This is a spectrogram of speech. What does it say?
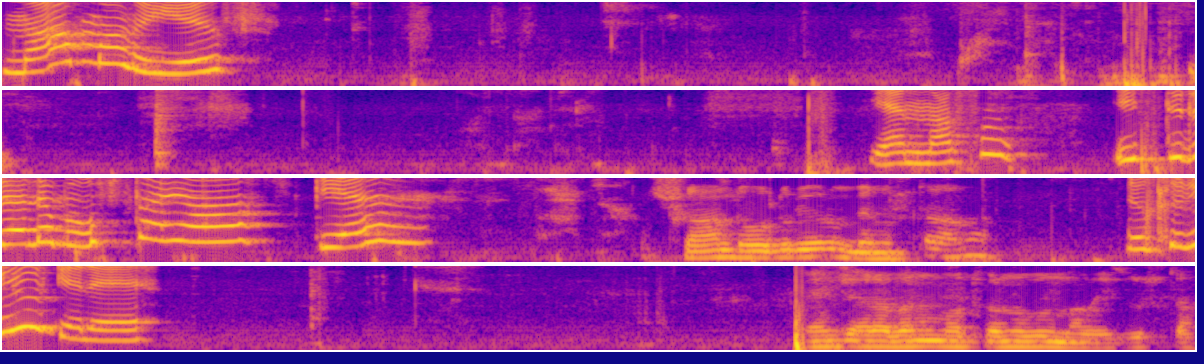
ne yapmalıyız? Ya nasıl ittirelim usta ya? Diye Şu an dolduruyorum ben usta ama. dökülüyor geri. Bence arabanın motorunu bulmalıyız usta.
